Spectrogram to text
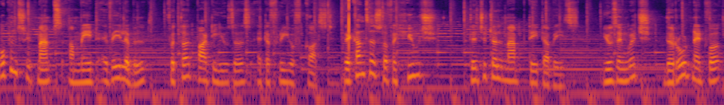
OpenStreetMaps are made available for third-party users at a free of cost. They consist of a huge digital map database using which the road network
